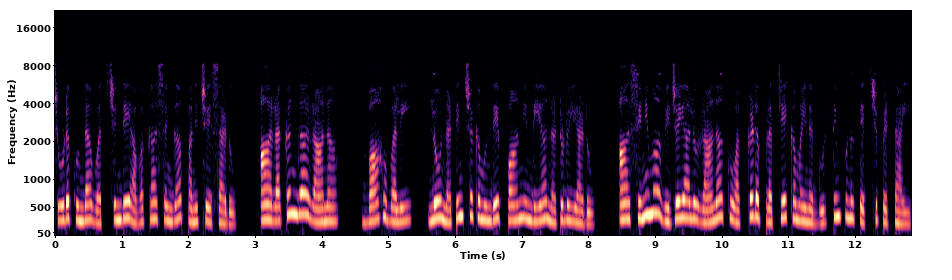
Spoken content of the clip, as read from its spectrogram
చూడకుండా వచ్చిందే అవకాశంగా పనిచేశాడు. ఆ రకంగా రానా బాహుబలి లో నటించకముందే పాన్ ఇండియా నటుడయ్యాడు. ఆ సినిమా విజయాలు రానాకు అక్కడ ప్రత్యేకమైన గుర్తింపును తెచ్చిపెట్టాయి.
